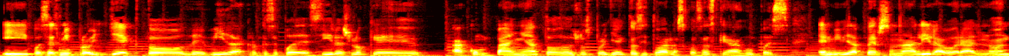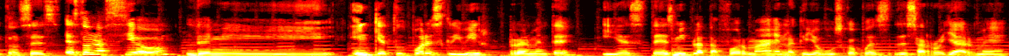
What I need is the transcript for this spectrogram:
y pues es mi proyecto de vida, creo que se puede decir, es lo que acompaña todos los proyectos y todas las cosas que hago pues en mi vida personal y laboral, ¿no? Entonces, esto nació de mi inquietud por escribir, realmente y este es mi plataforma en la que yo busco pues desarrollarme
